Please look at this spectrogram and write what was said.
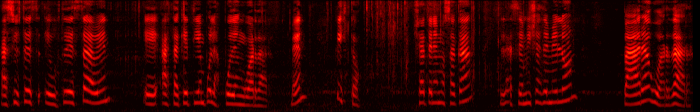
Así ustedes, eh, ustedes saben eh, hasta qué tiempo las pueden guardar. ¿Ven? Listo. Ya tenemos acá las semillas de melón para guardar.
